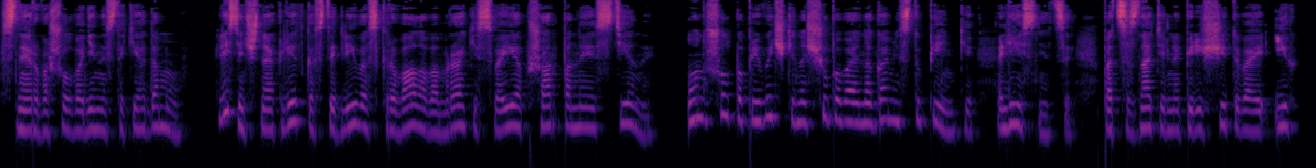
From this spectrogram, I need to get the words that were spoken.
Снейр вошел в один из таких домов. Лестничная клетка стыдливо скрывала во мраке свои обшарпанные стены. Он шел по привычке, нащупывая ногами ступеньки, лестницы, подсознательно пересчитывая их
